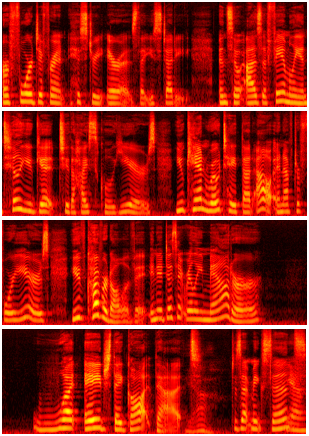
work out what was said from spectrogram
are four different history eras that you study. And so as a family, until you get to the high school years, you can rotate that out. And after four years, you've covered all of it. And it doesn't really matter what age they got that. Yeah. Does that make sense? Yeah.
